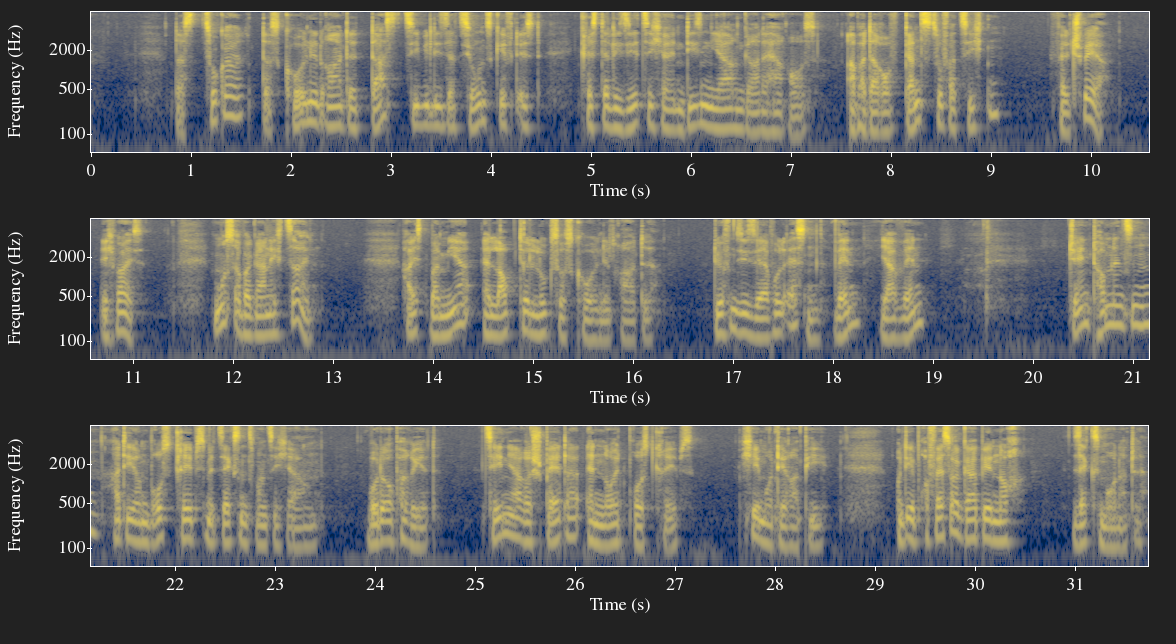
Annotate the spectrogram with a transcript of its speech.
Dass Zucker, dass Kohlenhydrate das Zivilisationsgift ist, kristallisiert sich ja in diesen Jahren gerade heraus. Aber darauf ganz zu verzichten, fällt schwer. Ich weiß. Muss aber gar nicht sein. Heißt bei mir erlaubte Luxuskohlenhydrate. Dürfen Sie sehr wohl essen. Wenn, ja wenn. Jane Tomlinson hatte ihren Brustkrebs mit 26 Jahren, wurde operiert. Zehn Jahre später erneut Brustkrebs. Chemotherapie. Und ihr Professor gab ihr noch sechs Monate.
